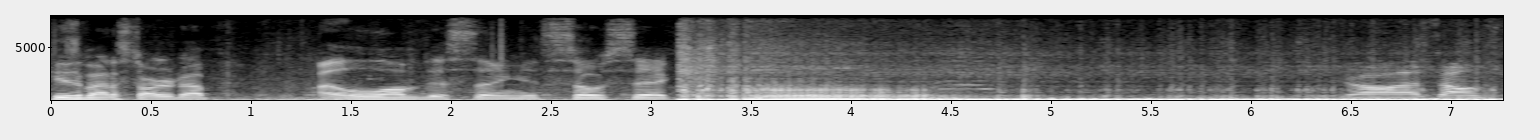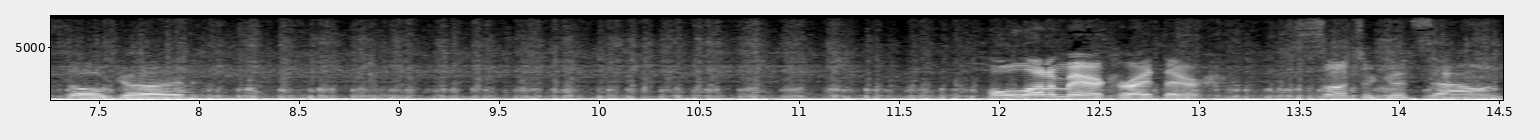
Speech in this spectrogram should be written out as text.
He's about to start it up. I love this thing. It's so sick. Oh, that sounds so good. Whole lot of America right there. Such a good sound.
